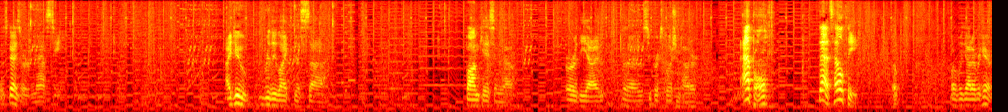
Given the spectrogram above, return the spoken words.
Those guys are nasty. I do really like this uh, bomb casing though, or the, uh, the super explosion powder. Apple, that's healthy. What have we got over here?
